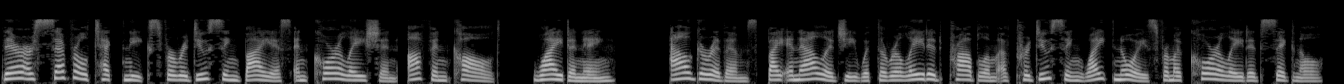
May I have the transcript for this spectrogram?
There are several techniques for reducing bias and correlation, often called whitening algorithms, by analogy with the related problem of producing white noise from a correlated signal.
